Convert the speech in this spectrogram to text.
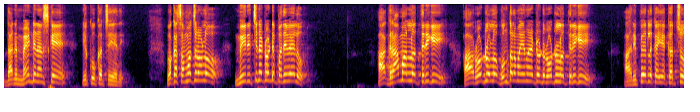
దాని మెయింటెనెన్స్కే ఎక్కువ ఖర్చు అయ్యేది ఒక సంవత్సరంలో మీరిచ్చినటువంటి పదివేలు ఆ గ్రామాల్లో తిరిగి ఆ రోడ్లలో గుంతలమయమైనటువంటి రోడ్లలో తిరిగి ఆ రిపేర్లకు అయ్యే ఖర్చు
